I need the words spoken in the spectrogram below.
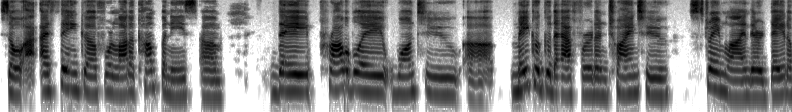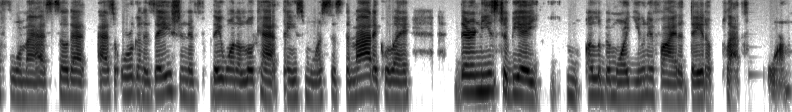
So I, I think uh, for a lot of companies. Um, they probably want to uh, make a good effort and trying to streamline their data formats so that as an organization if they want to look at things more systematically there needs to be a, a little bit more unified data platform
